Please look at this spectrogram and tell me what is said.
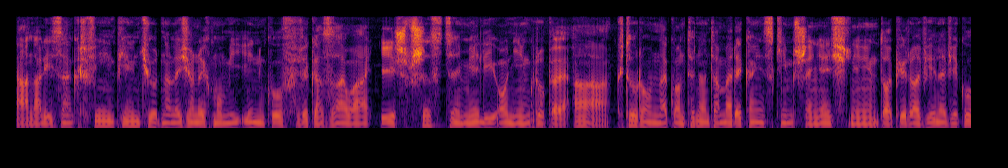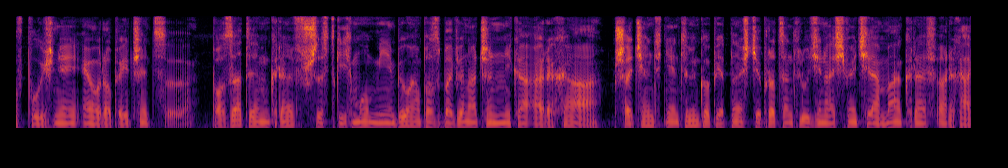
Analiza krwi pięciu odnalezionych mumii Inków wykazała, iż wszyscy mieli oni grupę A, którą na kontynent amerykański przynieśli dopiero wiele wieków później Europejczycy. Poza tym krew wszystkich mumii była pozbawiona czynnika RH. Przeciętnie tylko 15% ludzi na świecie ma krew RH-,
